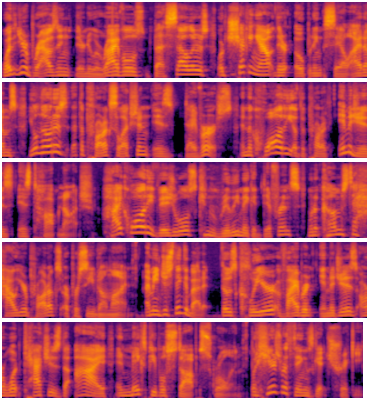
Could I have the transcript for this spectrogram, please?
Whether you're browsing their new arrivals, bestsellers, or checking out their opening sale items, you'll notice that the product selection is diverse and the quality of the product images is top notch. High quality visuals can really make a difference when it comes to how your products are perceived online. I mean, just think about it. Those clear, vibrant images are what catches the eye and makes people stop scrolling. But here's where things get tricky.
